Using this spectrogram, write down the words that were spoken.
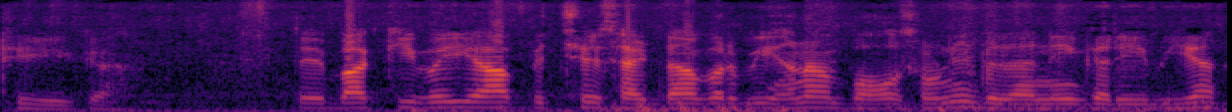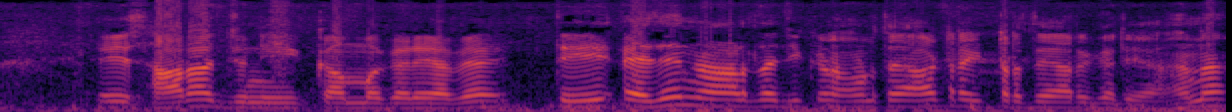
ਠੀਕ ਆ। ਤੇ ਬਾਕੀ ਬਈ ਆ ਪਿੱਛੇ ਸਾਈਡਾਂ ਪਰ ਵੀ ਹਨਾ ਬਹੁਤ ਸੋਹਣੀ ਡਿਜ਼ਾਈਨਿੰਗ ਕਰੀ ਵੀ ਆ। ਇਹ ਸਾਰਾ ਯੂਨੀਕ ਕੰਮ ਕਰਿਆ ਹੋਇਆ ਤੇ ਇਹਦੇ ਨਾਲ ਦਾ ਜਿੱਕਣ ਹੁਣ ਤਾਂ ਆ ਟਰੈਕਟਰ ਤਿਆਰ ਕਰਿਆ ਹਨਾ?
